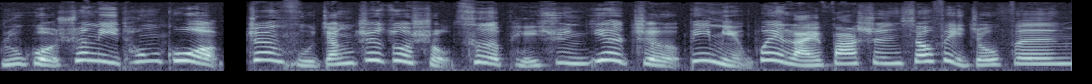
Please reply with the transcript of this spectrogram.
如果顺利通过，政府将制作手册培训业者，避免未来发生消费纠纷。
